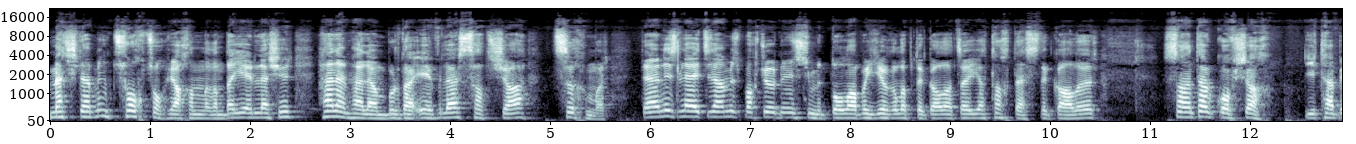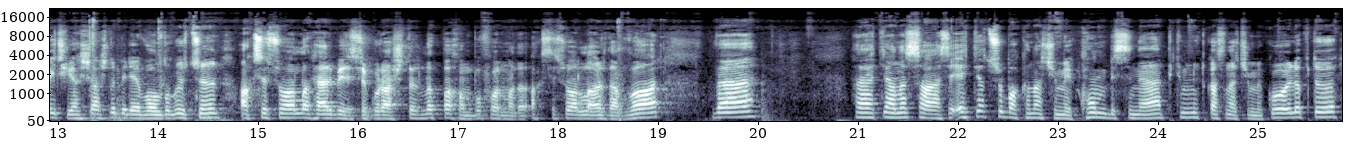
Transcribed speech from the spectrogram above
məktəbin çox-çox yaxınlığında yerləşir. Hələm-hələm burada evlər satışa çıxmır. Dəyərli izləyicilərimiz, bax gördüyünüz kimi dolabı yığılıbdır, qalacaq, yataq dəsti qalır. Sanitar qovşaq təbii ki, yaşayışlı bir ev olduğu üçün aksesuarlar hər birisi quraşdırılıb. Baxın, bu formada aksesuarlar da var və Həyət yanı sahəsi ehtiyat su bakına kimi kombisinə, bitim nutqasına kimi qoyulubdur.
